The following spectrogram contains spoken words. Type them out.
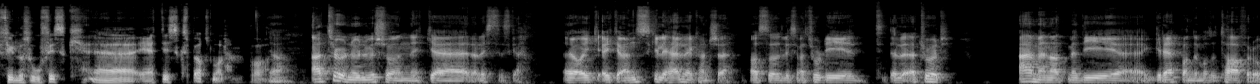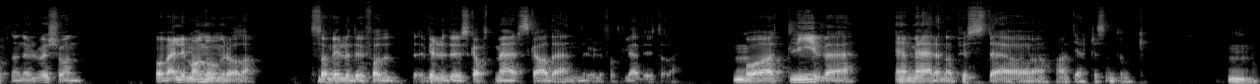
filosofisk, eh, etisk spørsmål. Ja. Jeg tror nullvisjonen ikke er realistisk, og ikke, ikke, ønskelig heller, kanskje. Altså, liksom, jeg tror de Eller jeg tror jeg mener at med de grepene du måtte ta for å oppnå nullvisjonen på veldig mange områder, så ville du, fått, ville du skapt mer skade enn du ville fått glede ut av det. Mm. Og at livet er mer enn å puste og ha et hjerte som dunker. Mm.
